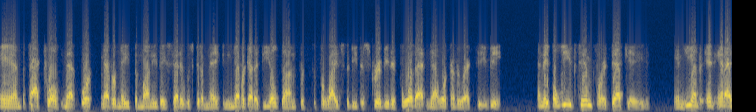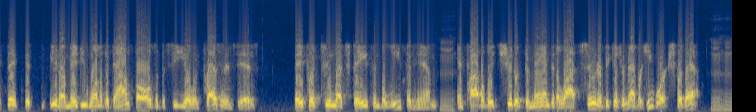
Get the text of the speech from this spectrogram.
And the Pac-12 network never made the money they said it was going to make, and he never got a deal done for for rights to be distributed for that network on DirecTV. And they believed him for a decade and he under, and, and I think that you know maybe one of the downfalls of the CEO and presidents is they put too much faith and belief in him Hmm. and probably should have demanded a lot sooner because remember, he works for them. Mm-hmm.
